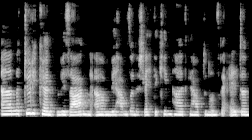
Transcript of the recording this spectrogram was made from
äh, natürlich könnten wir sagen, ähm, wir haben so eine schlechte Kindheit gehabt und unsere Eltern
